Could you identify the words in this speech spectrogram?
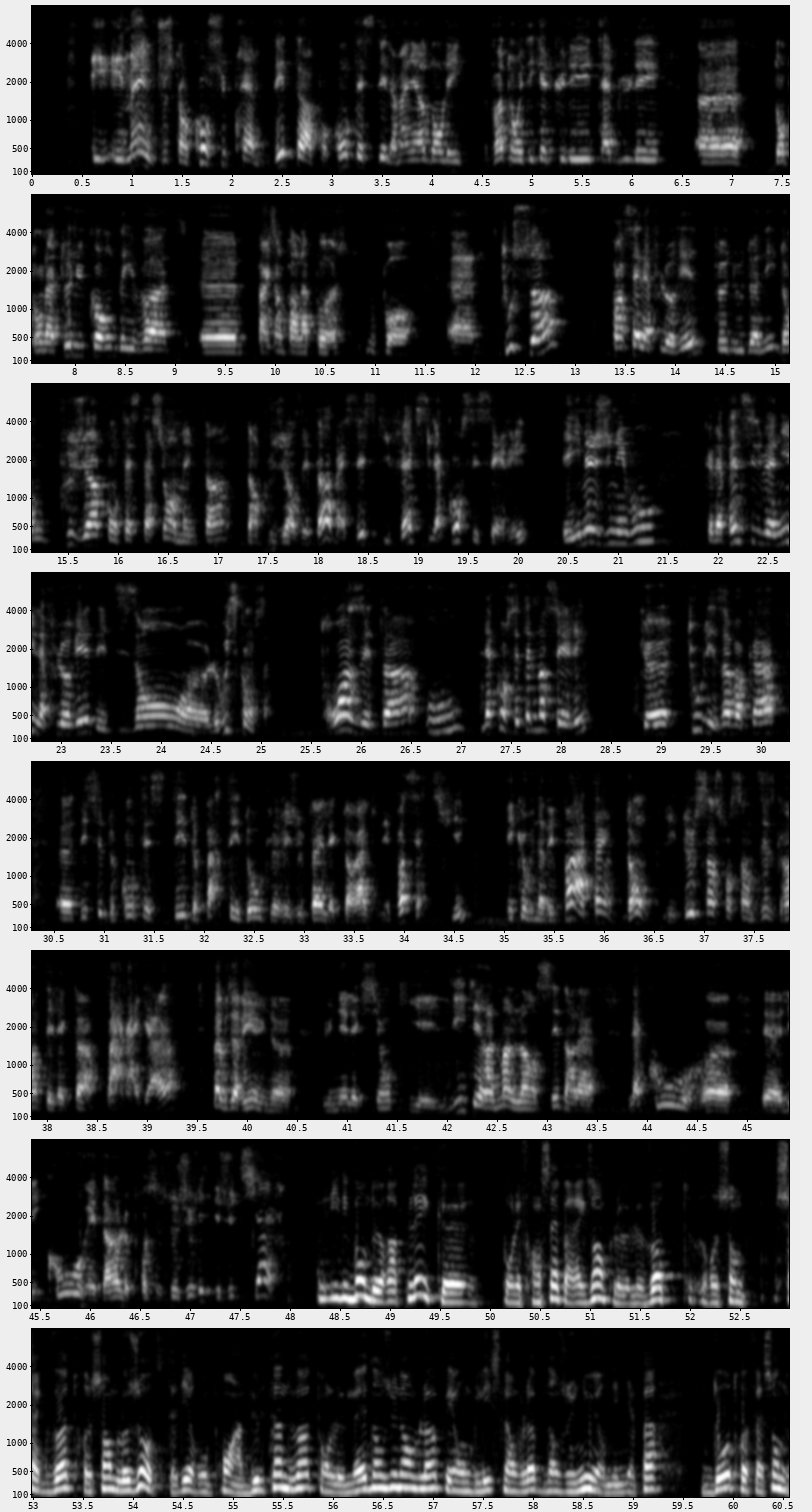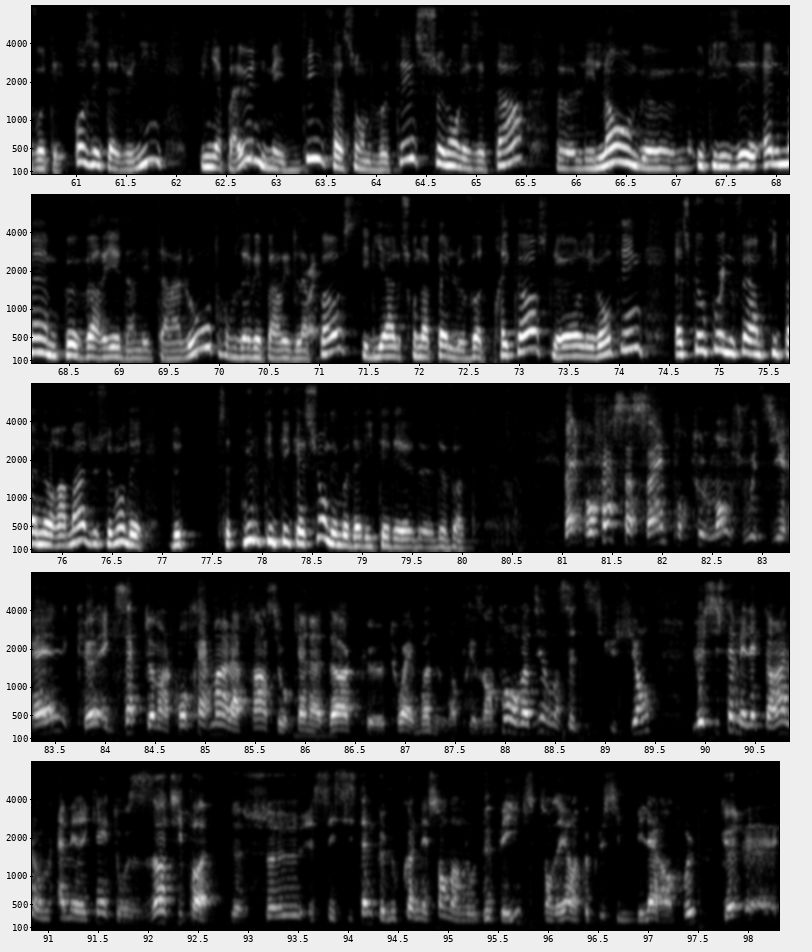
et, même jusqu'en Cour suprême d'État pour contester la manière dont les votes ont été calculés, tabulés, euh, dont on a tenu compte des votes, euh, par exemple par la poste ou pas. Euh, tout ça, penser à la Floride, peut nous donner donc plusieurs contestations en même temps dans plusieurs États. Ben, c'est ce qui fait que si la course est serrée, et imaginez-vous que la Pennsylvanie, la Floride et disons euh, le Wisconsin, trois États où la course est tellement serrée que tous les avocats euh, décident de contester de part et d'autre le résultat électoral qui n'est pas certifié et que vous n'avez pas atteint donc les 270 grands électeurs par ailleurs, ben vous avez une, une élection qui est littéralement lancée dans la, la cour, euh, euh, les cours et dans le processus judiciaire. Il est bon de rappeler que pour les Français, par exemple, le vote ressemble chaque vote ressemble aux autres, c'est-à-dire on prend un bulletin de vote, on le met dans une enveloppe et on glisse l'enveloppe dans une urne. Il n'y a pas d'autre façon de voter. Aux États-Unis, il n'y a pas une, mais dix façons de voter selon les États. Euh, les langues euh, utilisées elles-mêmes peuvent varier d'un État à l'autre. Vous avez parlé de la poste. Il y a ce qu'on appelle le vote précoce, le early voting. Est-ce que vous pouvez nous faire un petit panorama justement de cette multiplication des modalités de vote ben, pour faire ça simple pour tout le monde, je vous dirais que exactement, contrairement à la France et au Canada que toi et moi nous représentons, on va dire dans cette discussion, le système électoral américain est aux antipodes de ce, ces systèmes que nous connaissons dans nos deux pays, qui sont d'ailleurs un peu plus similaires entre eux euh,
